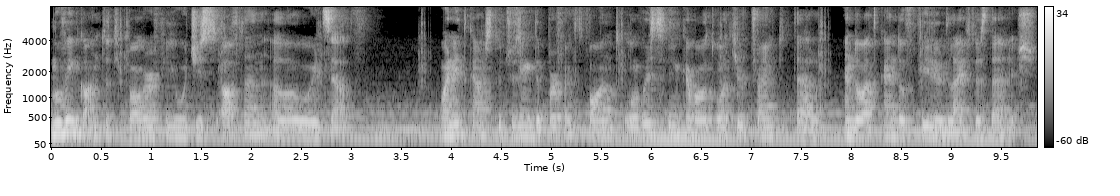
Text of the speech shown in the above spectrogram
Moving on to typography, which is often a logo itself. When it comes to choosing the perfect font, always think about what you're trying to tell and what kind of feel you'd like to establish.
